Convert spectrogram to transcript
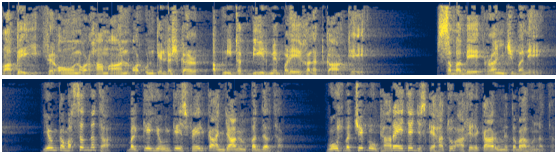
واقعی فرعون اور حامان اور ان کے لشکر اپنی تدبیر میں بڑے غلط کار تھے۔ سبب رنج بنے۔ یہ ان کا مقصد نہ تھا بلکہ یہ ان کے اس فیل کا انجام مقدر تھا۔ وہ اس بچے کو اٹھا رہے تھے جس کے ہاتھوں آخر کار انہیں تباہ ہونا تھا۔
